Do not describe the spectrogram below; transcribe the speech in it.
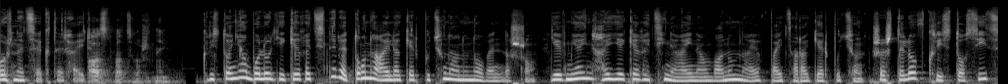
Օրհնեցեք Տեր հայր։ Աստված օրհնի։ Քրիստոնյա բոլոր եկեղեցիները տոնը այլակերպություն անունով են նշում, եւ միայն հայ եկեղեցին է այն անվանում նաեւ պայծառակերպություն, շեշտելով Քրիստոսից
